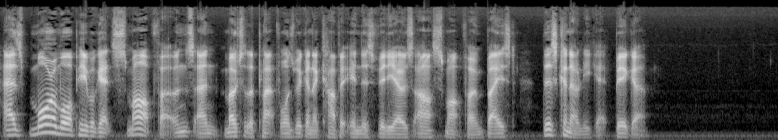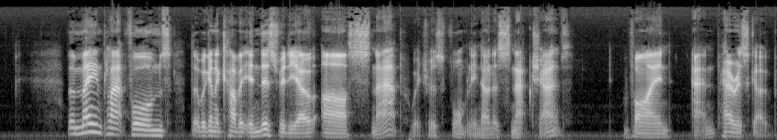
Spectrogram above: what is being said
As more and more people get smartphones, and most of the platforms we're going to cover in this videos are smartphone based, this can only get bigger. The main platforms that we're going to cover in this video are Snap, which was formerly known as Snapchat, Vine, and Periscope.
